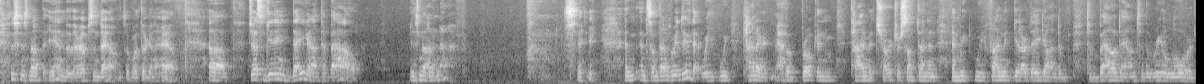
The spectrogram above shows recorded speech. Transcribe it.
This is not the end of their ups and downs of what they're going to have. Uh, just getting Dagon to bow is not enough. See? And, and sometimes we do that. We, we kind of have a broken time at church or something, and, and we, we finally get our Dagon to, to bow down to the real Lord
